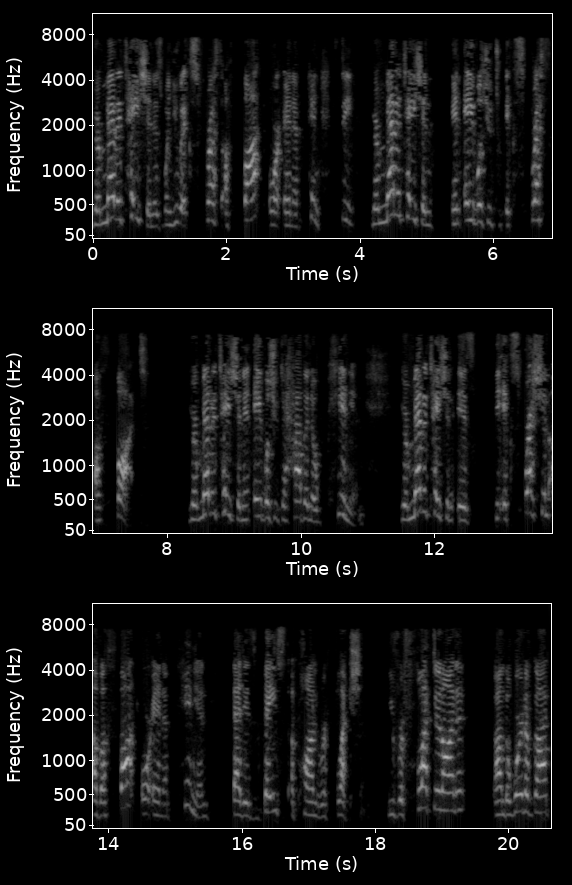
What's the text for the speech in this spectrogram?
Your meditation is when you express a thought or an opinion. See, your meditation enables you to express a thought. Your meditation enables you to have an opinion. Your meditation is the expression of a thought or an opinion that is based upon reflection. You've reflected on it, on the word of God,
